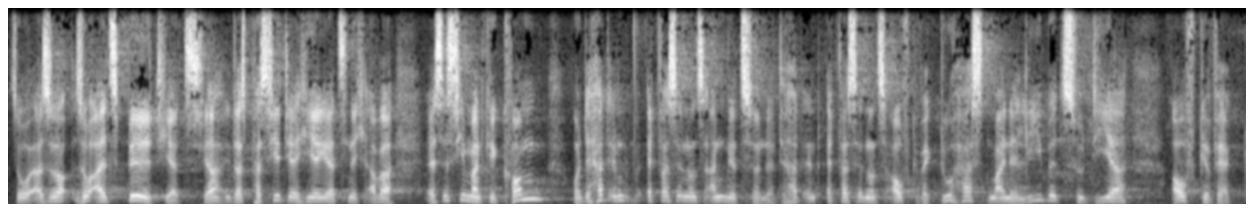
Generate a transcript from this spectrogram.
So, also so als Bild jetzt, ja. Das passiert ja hier jetzt nicht, aber es ist jemand gekommen und der hat etwas in uns angezündet, der hat etwas in uns aufgeweckt. Du hast meine Liebe zu dir aufgeweckt.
